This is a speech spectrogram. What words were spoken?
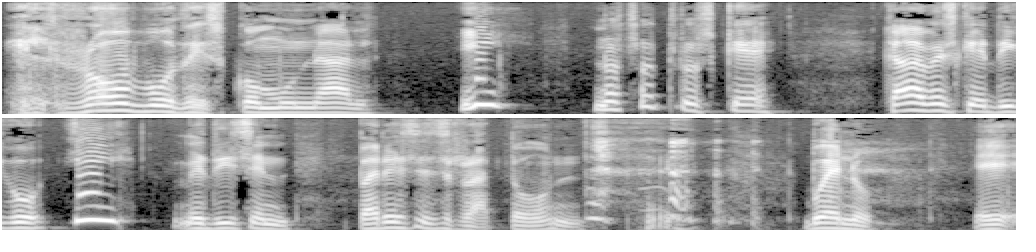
El robo descomunal. ¿Y nosotros qué? Cada vez que digo, y me dicen, pareces ratón. bueno, eh,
